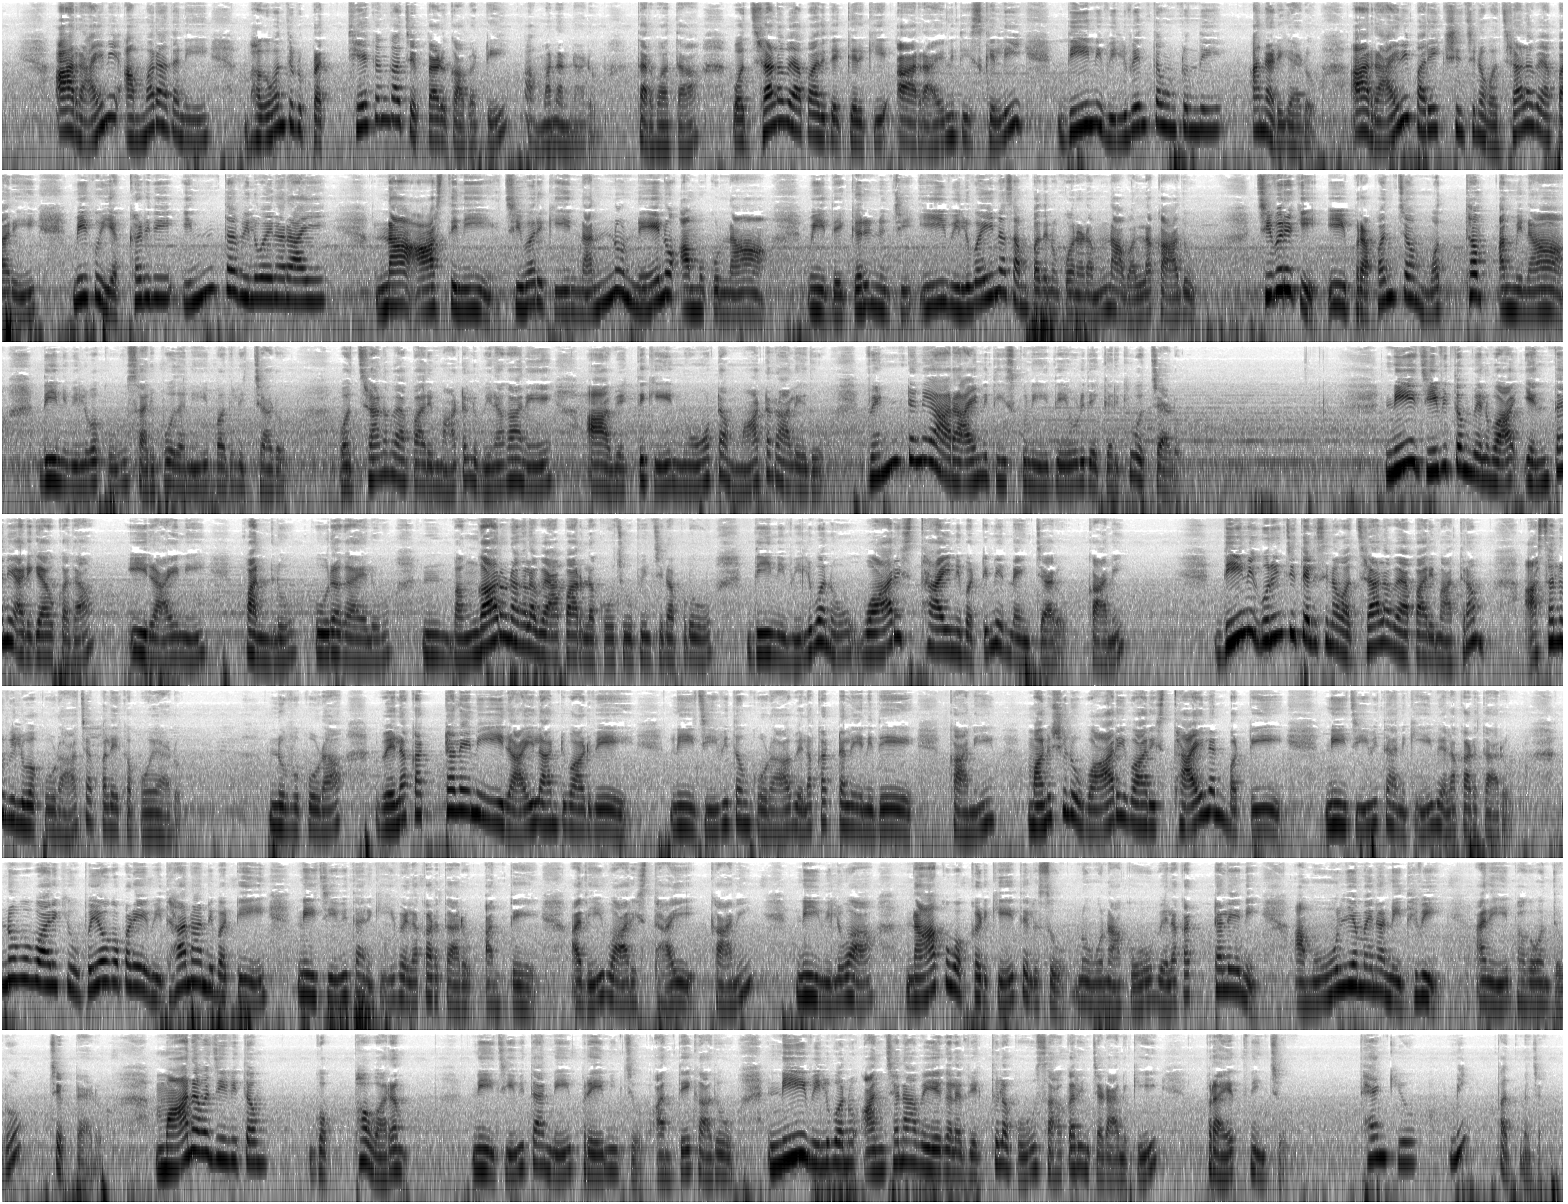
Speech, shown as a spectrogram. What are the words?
ఆ రాయిని అమ్మరాదని భగవంతుడు ప్రత్యేకంగా చెప్పాడు కాబట్టి అమ్మనన్నాడు. తర్వాత వజ్రాల వ్యాపారి దగ్గరికి ఆ రాయిని తీసుకెళ్ళి దీని విలువెంత ఉంటుంది? అని అడిగాడు. ఆ రాయిని పరీక్షించిన వజ్రాల వ్యాపారి మీకు ఎక్కడిది? ఇంత విలువైన రాయి? నా ఆస్తిని చివరికి నన్ను నేను అమ్ముకున్నా. మీ దగ్గర నుంచి ఈ విలువైన సంపదను కొనడం నా వల్ల కాదు. చివరికి ఈ ప్రపంచం మొత్తం అమ్మినా దీని విలువకు సరిపోదని బదులిచ్చాడు. వజ్రాల వ్యాపారి మాటలు వినగానే ఆ వ్యక్తికి నోట మాట రాలేదు. వెంటనే ఆ రాయిని తీసుకుని దేవుడి దగ్గరికి వచ్చాడు. నీ జీవితం విలువ ఎంతని అడిగావు కదా? ఈ రాయిని పండ్లు కూరగాయలు బంగారు నగల వ్యాపారులకు చూపించినప్పుడు దీని విలువను వారి స్థాయిని బట్టి నిర్ణయించారు. కానీ దీని గురించి తెలిసిన వజ్రాల వ్యాపారి మాత్రం అసలు విలువ కూడా చెప్పలేకపోయాడు. నువ్వు కూడా వెలకట్టలేని ఈ రాయి లాంటి వాడివే నీ జీవితం కూడా వెలకట్టలేనిదే. కానీ మనుషులు వారి వారి స్థాయిలను బట్టి నీ జీవితానికి వెలకడతారు. నువ్వు వారికి ఉపయోగపడే విధానాన్ని బట్టి నీ జీవితానికి వెలకడతారు. అంతే. అది వారి స్థాయి. కానీ నీ విలువ నాకు ఒక్కడికే తెలుసు. నువ్వు నాకు వెలకట్టలేని అమూల్యమైన నిధివి అని భగవంతుడు చెప్పాడు. మానవ జీవితం గొప్ప వరం. నీ జీవితాన్ని ప్రేమించు. అంతేకాదు నీ విలువను అంచనా వేయగల వ్యక్తులకు సహకరించడానికి ప్రయత్నించు. థ్యాంక్ యూ మీ పద్మజ.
